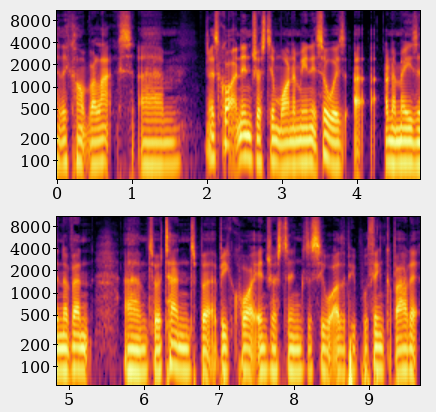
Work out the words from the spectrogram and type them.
they can't relax. Um, it's quite an interesting one. I mean, it's always a, an amazing event um, to attend, but it'd be quite interesting to see what other people think about it.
